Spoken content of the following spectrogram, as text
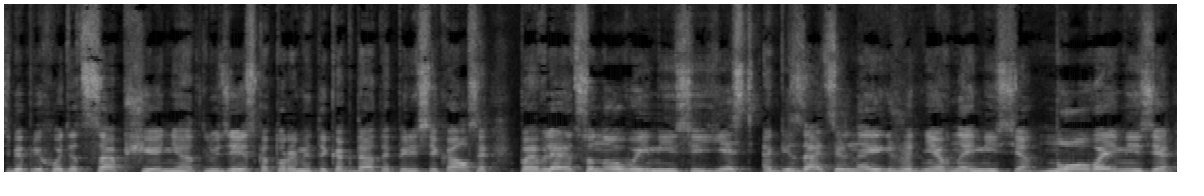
тебе приходят сообщения от людей, с которыми ты когда-то пересекался, появляются новые миссии, есть обязательная ежедневная миссия, новая миссия,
